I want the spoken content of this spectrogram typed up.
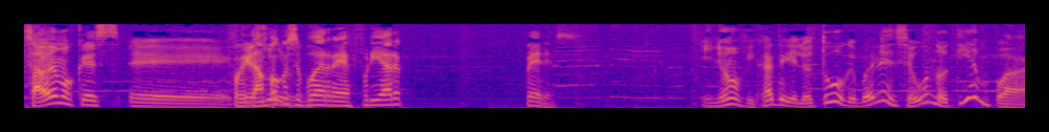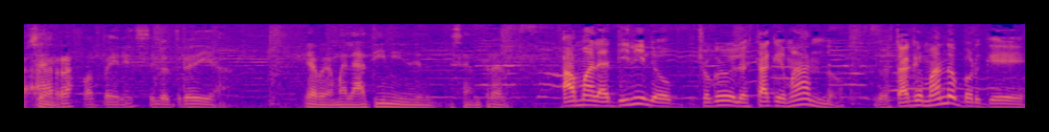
sabemos que es... eh, Porque que es tampoco se puede resfriar Pérez. Y no, fíjate que lo tuvo que poner en segundo tiempo a, Sí. Rafa Pérez el otro día. Ya, porque Malatini de, de central. a Malatini lo, yo creo que lo está quemando. Lo está quemando porque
